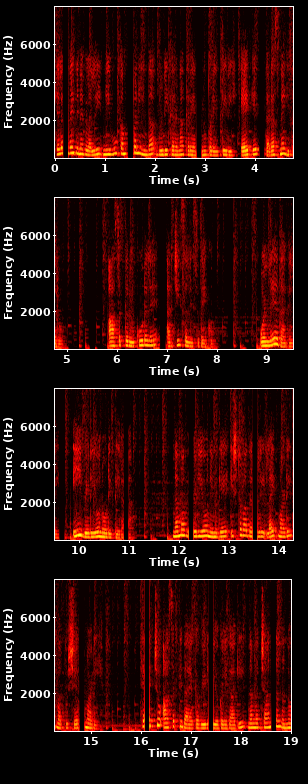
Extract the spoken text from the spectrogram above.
ಕೆಲವೇ ದಿನಗಳಲ್ಲಿ ನೀವು ಕಂಪನಿಯಿಂದ ದೃಢೀಕರಣ ಕರೆಯನ್ನು ಪಡೆಯುತ್ತೀರಿ, ಏಕೆ ತಡ ಸ್ನೇಹಿತರು? ಆಸಕ್ತರು ಕೂಡಲೇ ಅರ್ಜಿ ಸಲ್ಲಿಸಬೇಕು. ಒಳ್ಳೆಯದಾಗಲಿ. ಈ ವಿಡಿಯೋ ನೋಡಿದ್ದೀರಾ? ನಮ್ಮ ವಿಡಿಯೋ ನಿಮಗೆ ಇಷ್ಟವಾದಲ್ಲಿ ಲೈಕ್ ಮಾಡಿ ಮತ್ತು ಶೇರ್ ಮಾಡಿ. ಹೆಚ್ಚು ಆಸಕ್ತಿದಾಯಕ ವಿಡಿಯೋಗಳಿಗಾಗಿ ನಮ್ಮ ಚಾನೆಲ್ ಅನ್ನು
